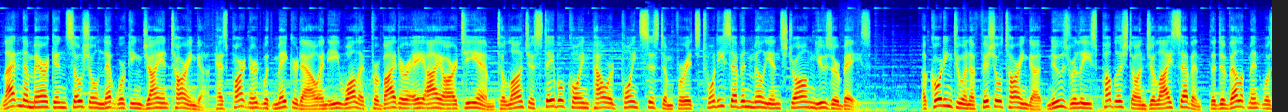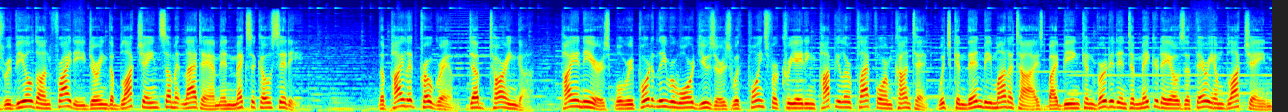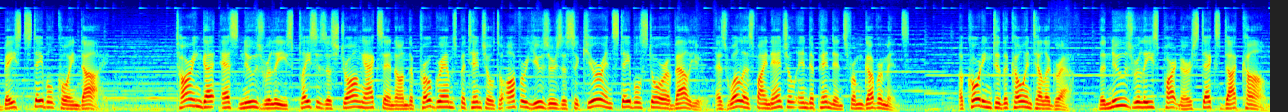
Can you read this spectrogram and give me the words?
Latin American social networking giant Taringa has partnered with MakerDAO and e-wallet provider AIRTM to launch a stablecoin-powered point system for its 27 million strong user base. According to an official Taringa news release published on July 7, the development was revealed on Friday during the Blockchain Summit LATAM in Mexico City. The pilot program, dubbed Taringa, Pioneers will reportedly reward users with points for creating popular platform content, which can then be monetized by being converted into MakerDAO's Ethereum blockchain-based stablecoin DAI. Taringa's news release places a strong accent on the program's potential to offer users a secure and stable store of value, as well as financial independence from governments. According to the Cointelegraph, the news release partner Stex.com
